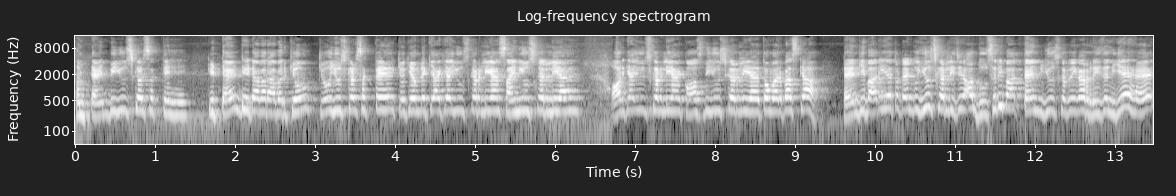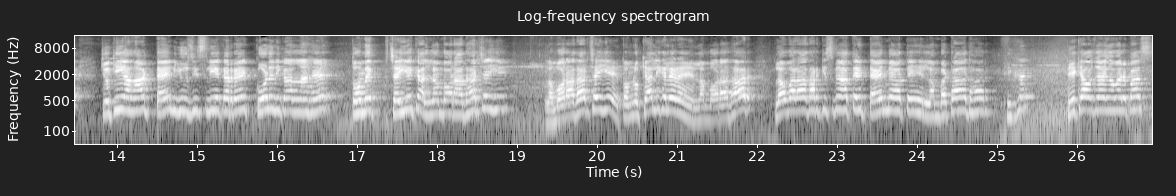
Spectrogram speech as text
हम टेन भी यूज़ कर सकते हैं। कि टेन थीटा बराबर क्यों? क्यों यूज़ कर सकते हैं? क्योंकि हमने क्या क्या यूज़ कर लिया है? साइन यूज़ कर लिया है। और क्या यूज़ कर लिया है? कॉस भी यूज़ कर लिया है। तो हमारे पास क्या? टेन की बारी है तो टेन को यूज़ कर लीजिए। और दूसरी बात, टेन यूज़ करने का रीजन ये है, क्योंकि यहाँ टेन यूज़ इसलिए कर रहे हैं, कोण निकालना है तो हमें चाहिए क्या? लंब और आधार चाहिए। लंब और आधार चाहिए तो हम लोग क्या लिख ले रहे हैं? लंब और आधार। लंब आधार किसमें आते हैं? टेन में आते हैं। लंबटा आधार, ठीक है? ये क्या हो जाएगा हमारे पास?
